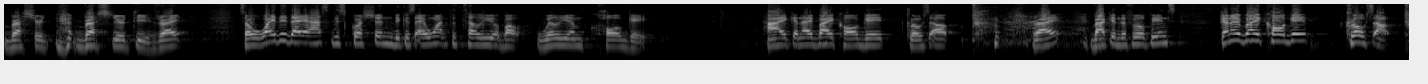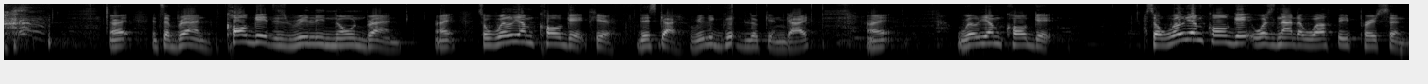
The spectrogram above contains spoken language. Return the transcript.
brush your, brush your teeth, right? So, why did I ask this question? Because I want to tell you about William Colgate. Hi, can I buy Colgate? Close up, right? Back in the Philippines. Can I buy Colgate? Close up. All right? It's a brand. Colgate is really known brand, right? So William Colgate here, this guy, really good looking guy, right? William Colgate. So William Colgate was not a wealthy person,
